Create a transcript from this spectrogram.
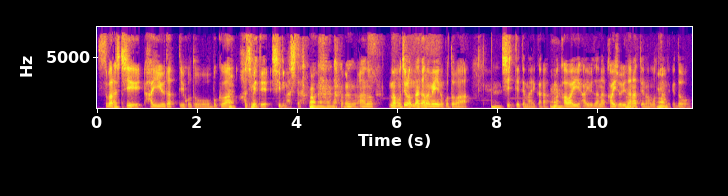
素晴らしい俳優だっていうことを僕は初めて知りました。あなるほど。うん、あの、まあもちろん長野芽郁のことはうん。知ってて前から、うん。まあ可愛い俳優だな、可愛い女優だなっていうのは思ってたんだけど、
